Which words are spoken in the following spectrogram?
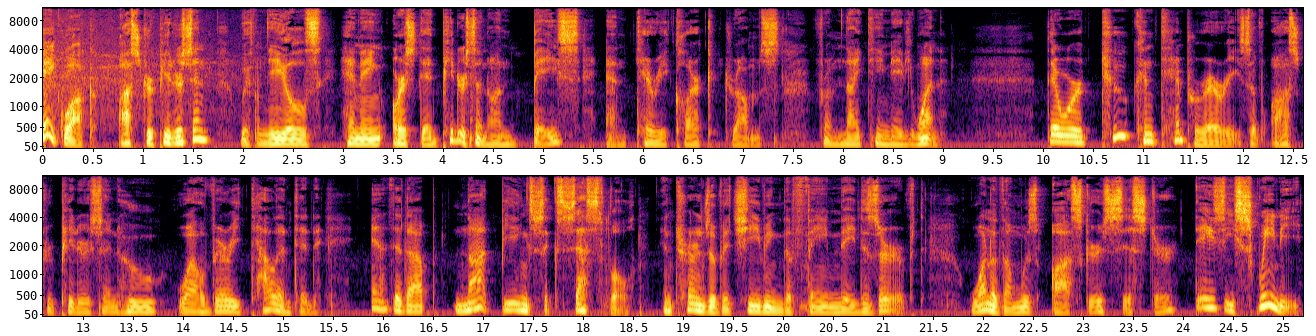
Cakewalk, Oscar Peterson, with Niels Henning Orsted Pedersen on bass and Terry Clarke drums from 1981. There were two contemporaries of Oscar Peterson who, while very talented, ended up not being successful in terms of achieving the fame they deserved. One of them was Oscar's sister, Daisy Sweeney,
